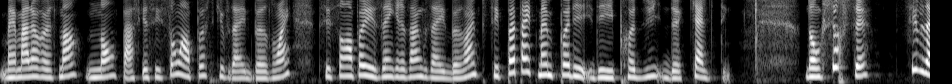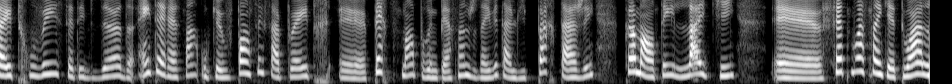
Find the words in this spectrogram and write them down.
ben malheureusement, non, parce que c'est sûrement pas ce que vous avez besoin, puis c'est sûrement pas les ingrédients que vous avez besoin, puis c'est peut-être même pas des, des produits de qualité. Donc, sur ce, si vous avez trouvé cet épisode intéressant ou que vous pensez que ça peut être euh, pertinent pour une personne, je vous invite à lui partager, commenter, liker. Euh, faites-moi 5 étoiles.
